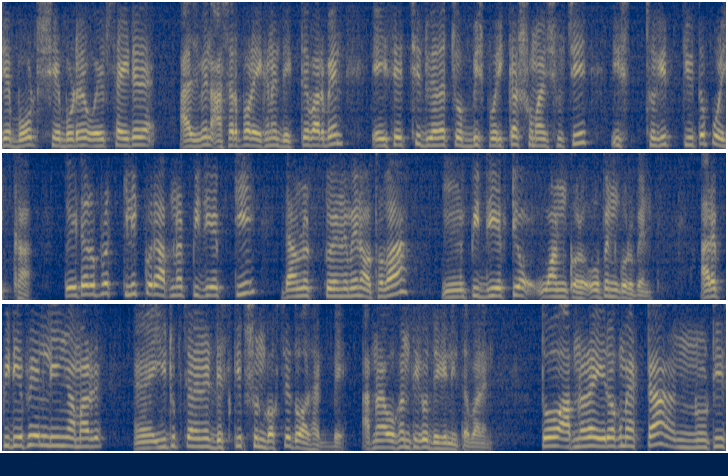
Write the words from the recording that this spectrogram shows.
যে বোর্ড, সে বোর্ডের ওয়েবসাইটে আসবেন, আসার পর এখানে দেখতে পারবেন এইচএসসি দু হাজার চব্বিশ পরীক্ষার সময়সূচি স্থগিতকৃত পরীক্ষা। তো এটার উপর ক্লিক করে আপনার পিডিএফটি ডাউনলোড করে নেবেন অথবা পিডিএফটি ওয়ান করে, ওপেন করবেন। আর পিডিএফের লিঙ্ক আমার ইউটিউব চ্যানেলের ডেসক্রিপশন বক্সে দেওয়া থাকবে। আপনারা ওখান থেকেও দেখে নিতে পারেন। তো আপনারা এরকম একটা নোটিশ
